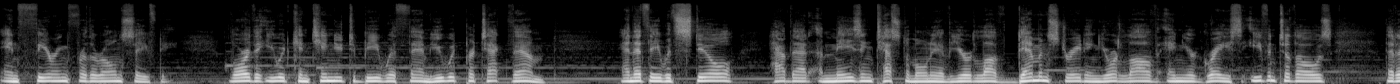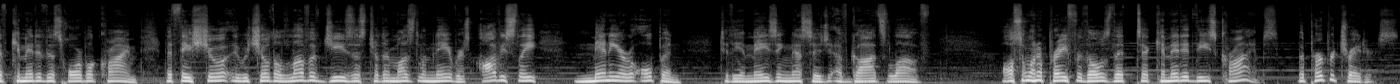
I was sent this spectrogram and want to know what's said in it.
and fearing for their own safety. Lord, that you would continue to be with them, you would protect them, and that they would still have that amazing testimony of your love, demonstrating your love and your grace even to those that have committed this horrible crime, that they show it would show the love of Jesus to their Muslim neighbors. Obviously, many are open to the amazing message of God's love. Also want to pray for those that uh, committed these crimes, the perpetrators,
